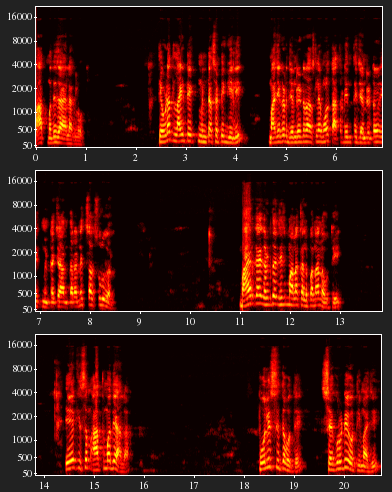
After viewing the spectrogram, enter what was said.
आतमध्ये जायला लागलो होतो. तेवढ्यात लाइट एक मिनिटासाठी गेली. माझ्याकडे जनरेटर असल्यामुळे तातडीने ते जनरेटर एक मिनिटाच्या अंतराने सुरू झालं. बाहेर काय घडतं याची मला कल्पना नव्हती. एक इसम आतमध्ये आला. पोलीस तिथं होते सेक्युरिटी होती माझी.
